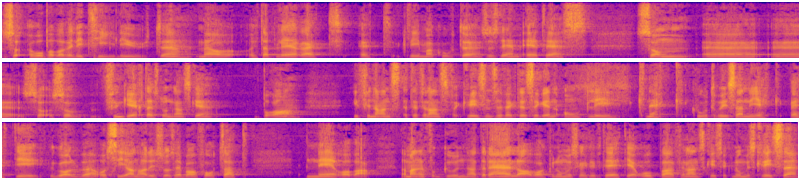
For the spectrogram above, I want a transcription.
så, Europa var veldig tidlig ute med å etablere et, et klimakvotesystem, ETS, som eh, eh, så, fungerte en stund ganske bra. Finans, etter finanskrisen så fikk det seg en ordentlig knekk. Kvoteprisene gikk rett i gulvet, og siden har de så å si bare fortsatt nedover. Det er mange grunner til det. Lavere økonomisk aktivitet i Europa, finanskrise, økonomisk krise.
